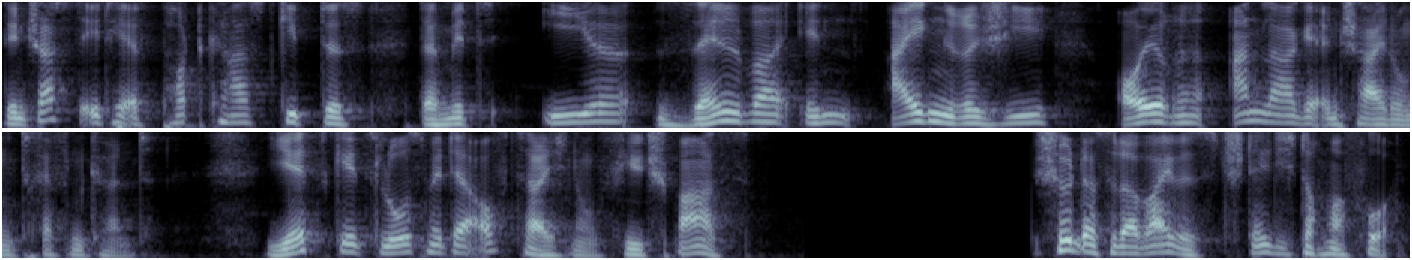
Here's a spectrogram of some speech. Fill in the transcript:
Den Just ETF Podcast gibt es, damit ihr selber in Eigenregie eure Anlageentscheidungen treffen könnt. Jetzt geht's los mit der Aufzeichnung. Viel Spaß. Schön, dass du dabei bist. Stell dich doch mal vor.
